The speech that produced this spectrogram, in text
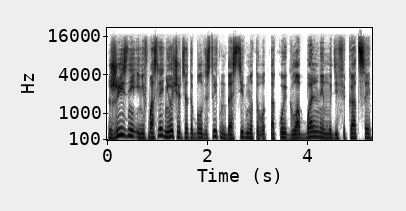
жизни, и не в последнюю очередь это было действительно достигнуто вот такой глобальной модификации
